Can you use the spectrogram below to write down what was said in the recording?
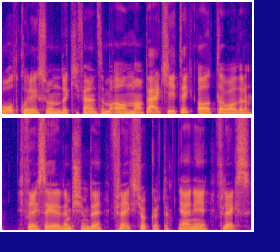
Bolt koleksiyonundaki Phantom'ı almam. Belki tek Outlaw alırım. Flex'e gelelim şimdi. Flex çok kötü. Yani Flex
